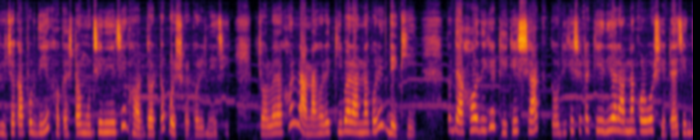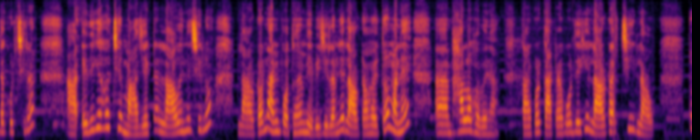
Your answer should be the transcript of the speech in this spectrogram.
ভিজা কাপড় দিয়ে শোকেশটাও মুছে নিয়েছি ঘর দরটাও পরিষ্কার করে নিয়েছি। চলো এখন রান্নাঘরে কী বা রান্না করি দেখি। তো দেখো ওদিকে ঢেঁকির শাক, তো ঢেঁকির শাকটা কী দিয়ে রান্না করব সেটাই চিন্তা করছিলাম। আর এদিকে হচ্ছে মাঝে একটা লাউ এনেছিল, লাউটা না আমি প্রথমে ভেবেছিলাম যে লাউটা হয়তো মানে ভালো হবে না। তারপর কাটার পর দেখি লাউটা ছি, লাউ। তো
